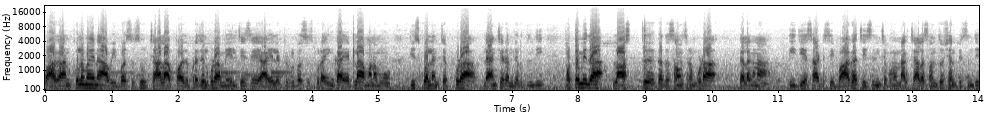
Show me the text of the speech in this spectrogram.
బాగా అనుకూలమైన అవి బస్సెస్. చాలా ప- ప్రజలు కూడా మెయిల్ చేసే ఆ ఎలక్ట్రికల్ బస్సెస్ కూడా ఇంకా ఎట్లా మనము తీసుకోవాలని చెప్పి కూడా ప్లాన్ చేయడం జరుగుతుంది. మొత్తం మీద లాస్ట్ గత సంవత్సరం కూడా తెలంగాణ టీజీఎస్ఆర్టీసీ బాగా చేసింది చెప్పడం నాకు చాలా సంతోషం అనిపిస్తుంది.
